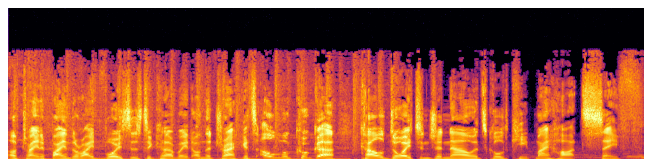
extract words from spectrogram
of trying to find the right voices to collaborate on the track. It's El Mukuka, Kyle Deutsch, and Janou. It's called Keep My Heart Safe.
